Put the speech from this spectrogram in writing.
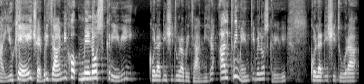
a UK, cioè britannico, me lo scrivi con la dicitura britannica, altrimenti me lo scrivi con la dicitura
